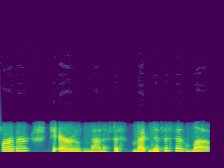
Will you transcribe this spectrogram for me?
further to Ariel's manifest, magnificent love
